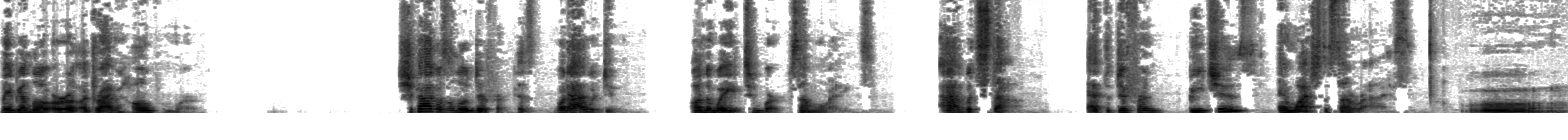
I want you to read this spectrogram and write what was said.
maybe a little early, or driving home from work. Chicago's a little different because what I would do on the way to work some mornings, I would stop at the different beaches and watch the sunrise. Ooh.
